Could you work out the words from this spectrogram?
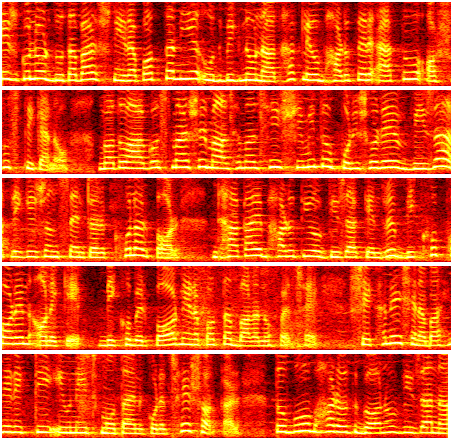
দেশগুলোর দূতাবাস নিরাপত্তা নিয়ে উদ্বিগ্ন না থাকলেও ভারতের এত অস্বস্তি কেন? গত আগস্ট মাসের মাঝামাঝি সীমিত পরিসরে ভিসা অ্যাপ্লিকেশন সেন্টার খোলার পর ঢাকায় ভারতীয় ভিসা কেন্দ্রে বিক্ষোভ করেন অনেকে। বিক্ষোভের পর নিরাপত্তা বাড়ানো হয়েছে। সেখানে সেনাবাহিনীর একটি ইউনিট মোতায়েন করেছে সরকার। তবুও ভারত গণ ভিসা না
